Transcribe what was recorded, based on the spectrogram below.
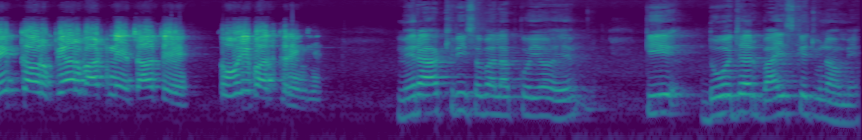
एकता और प्यार बांटने चाहते हैं तो वही बात करेंगे। मेरा आखिरी सवाल आपको यह है कि 2022 के चुनाव में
